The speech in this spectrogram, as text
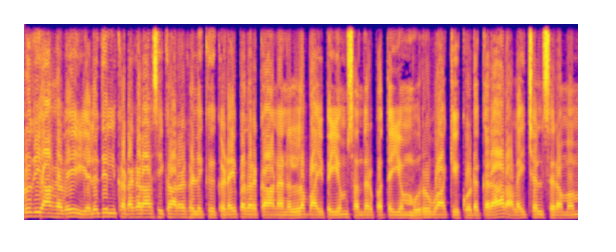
உறுதியாகவே எளிதில் கடகராசிக்காரர்களுக்கு கிடைப்பதற்கான நல்ல வாய்ப்பையும் சந்தர்ப்பத்தையும் உருவாக்கி கொடுக்கிறார். அலைச்சல் சிரமம்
